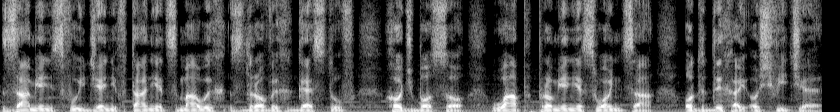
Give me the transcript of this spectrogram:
Zamień swój dzień w taniec małych, zdrowych gestów. Chodź boso, łap promienie słońca, oddychaj o świcie.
